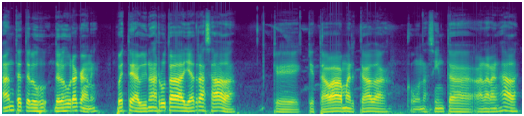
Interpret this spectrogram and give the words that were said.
antes de los, de los huracanes, pues te, había una ruta ya trazada que, que estaba marcada con una cinta anaranjada.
